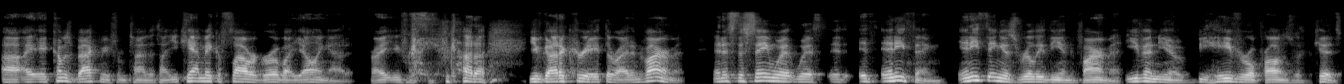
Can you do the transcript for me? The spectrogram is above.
Uh, it comes back to me from time to time. You can't make a flower grow by yelling at it right? You've, you've got to you've got to create the right environment. And it's the same with with it, anything. Anything is really the environment. Even you know behavioral problems with kids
